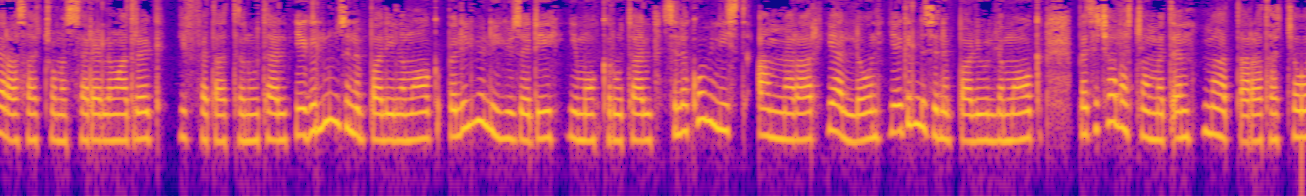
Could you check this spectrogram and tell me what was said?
ለራሳቸው መሳሪያ ለማድረግ ይፈታተኑታል። የግሉን ዝንባሌ ለማወቅ በልዩ ልዩ ዘዴ ይሞክሩታል። ስለ ኮሚኒስት አመራር ያለውን የግል ዝንባሌውን ለማወቅ በተቻላቸው መጠን ማጣራታቸው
